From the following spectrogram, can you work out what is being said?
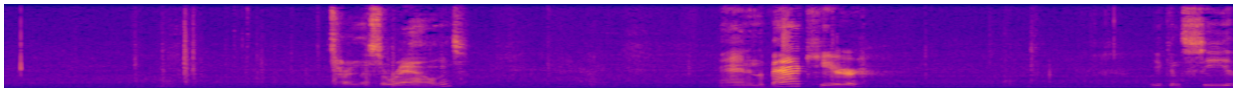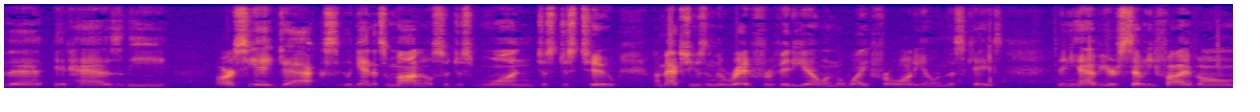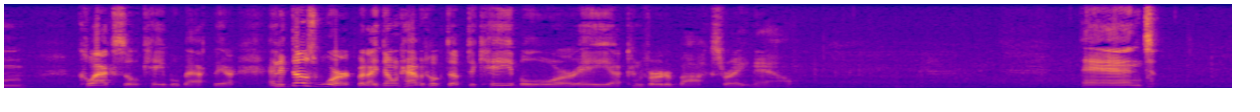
Turn this around. And in the back here, you can see that it has the RCA jacks. Again, it's mono, so just one, just just two. I'm actually using the red for video and the white for audio in this case. Then you have your 75 ohm coaxial cable back there. And it does work, but I don't have it hooked up to cable or a, a uh, converter box right now. And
